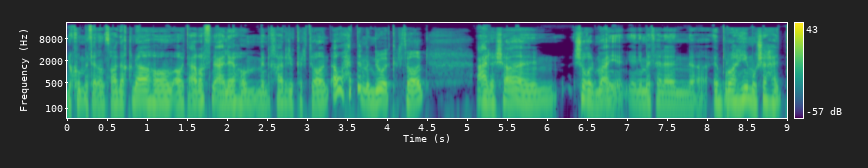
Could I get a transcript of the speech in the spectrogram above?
نكون مثلا صادقناهم أو تعرفنا عليهم من خارج الكرتون أو حتى من جوا الكرتون علشان شغل معين. يعني مثلا آه، إبراهيم وشهد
